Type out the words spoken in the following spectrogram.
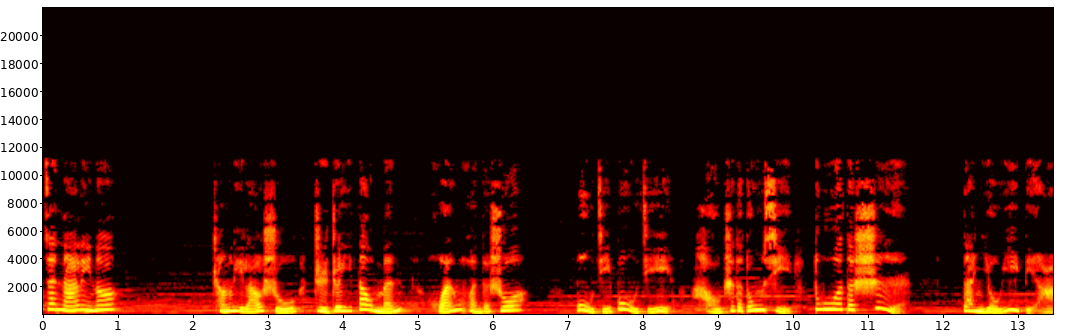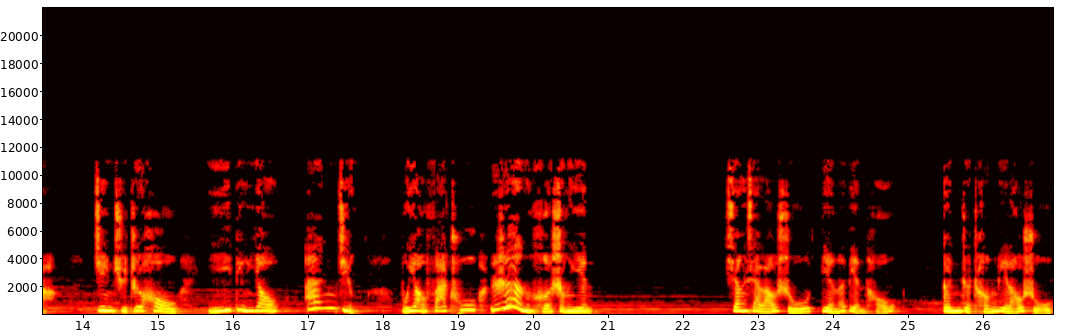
在哪里呢？城里老鼠指着一道门，缓缓地说：“不急不急，好吃的东西多的是，但有一点啊，进去之后一定要安静，不要发出任何声音。”乡下老鼠点了点头。跟着城里老鼠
